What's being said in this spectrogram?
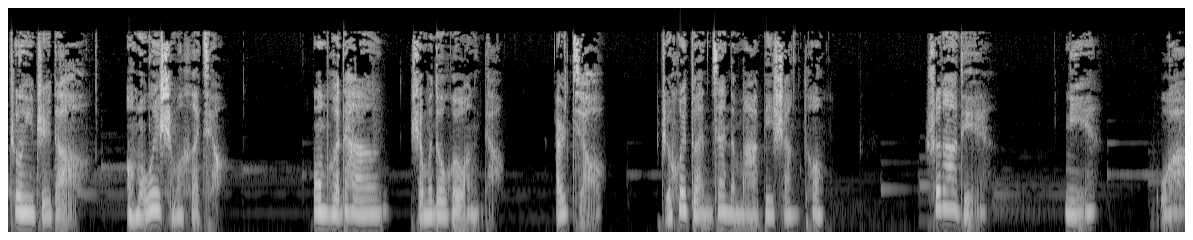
终于知道我们为什么喝酒。孟婆汤什么都会忘掉，而酒只会短暂的麻痹伤痛。说到底，你。我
